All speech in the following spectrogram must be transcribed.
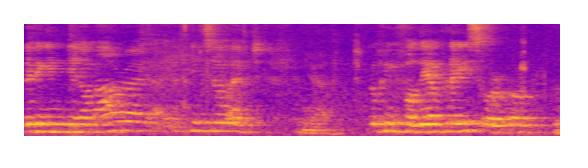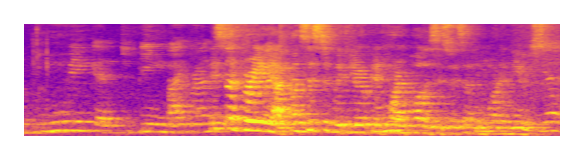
living in Myanmar, I, I think so, and Yeah. looking for their place or, or moving and being migrants. It's not very uh, consistent with European foreign policy, so it's not important news. Yeah,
